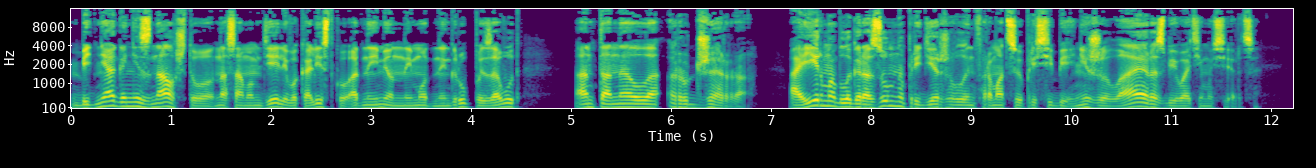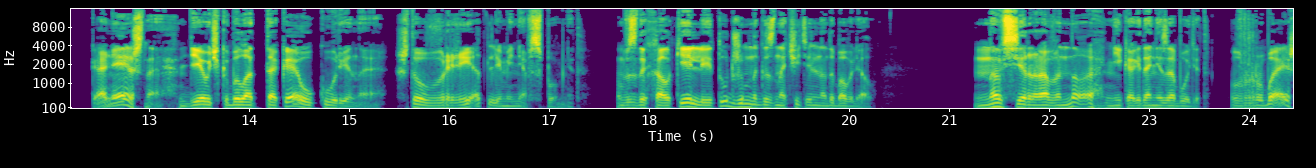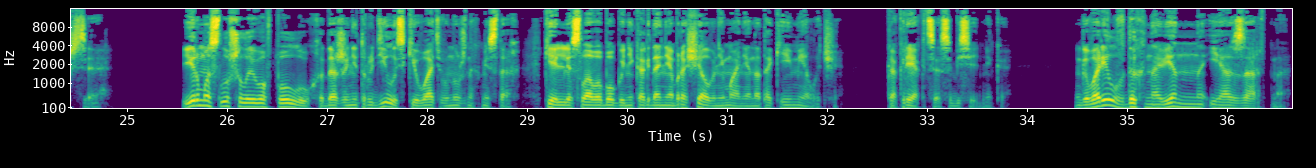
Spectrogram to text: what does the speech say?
Бедняга не знал, что на самом деле вокалистку одноименной модной группы зовут Антонелла Руджерро, а Ирма благоразумно придерживала информацию при себе, не желая разбивать ему сердце. «Конечно, девочка была такая укуренная, что вряд ли меня вспомнит», — вздыхал Келли и тут же многозначительно добавлял. «Но все равно никогда не забудет. Врубаешься?» Ирма слушала его в полуха, даже не трудилась кивать в нужных местах. Келли, слава богу, никогда не обращал внимания на такие мелочи, как реакция собеседника. Говорил вдохновенно и азартно.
